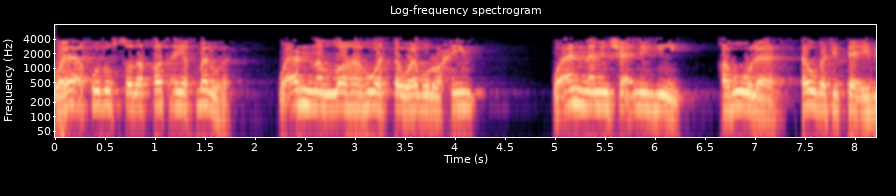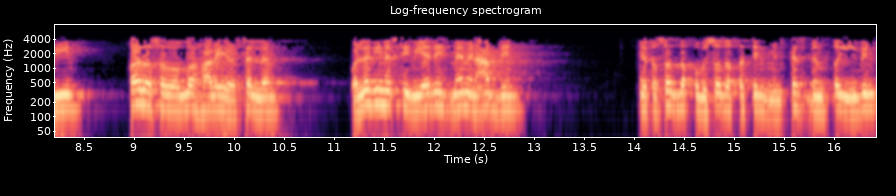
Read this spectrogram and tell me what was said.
ويأخذ الصدقات أن يقبلها وأن الله هو التواب الرحيم وأن من شأنه قبول توبة التائبين. قال صلى الله عليه وسلم والذي نفسي بيده ما من عبد يتصدق بصدقة من كسب طيب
